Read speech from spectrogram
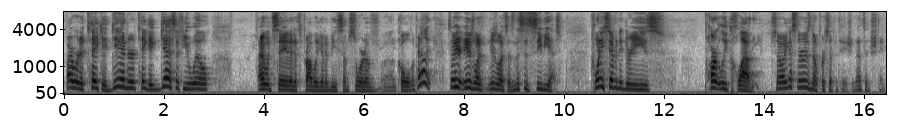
if I were to take a gander, take a guess, if you will, I would say that it's probably going to be some sort of uh, cold. Apparently, so here, here's what here's what it says. This is CBS. 27 degrees, partly cloudy. So I guess there is no precipitation. That's interesting.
